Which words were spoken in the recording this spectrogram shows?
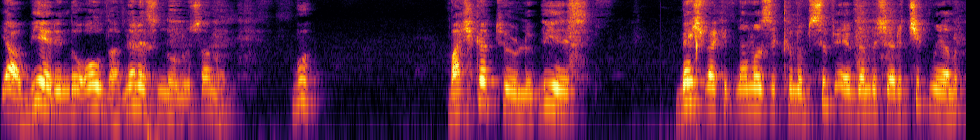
Ya bir yerinde ol da neresinde olursan ol. Bu. Başka türlü biz beş vakit namazı kılıp sırf evden dışarı çıkmayalım.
